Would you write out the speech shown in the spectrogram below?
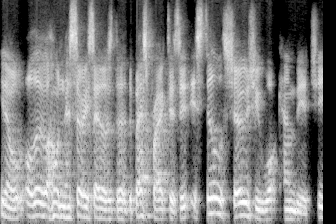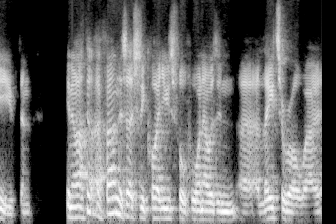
you know although I wouldn't necessarily say that was the, the best practice, it, it still shows you what can be achieved. And you know I, th- I found this actually quite useful for when I was in a later role where I,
